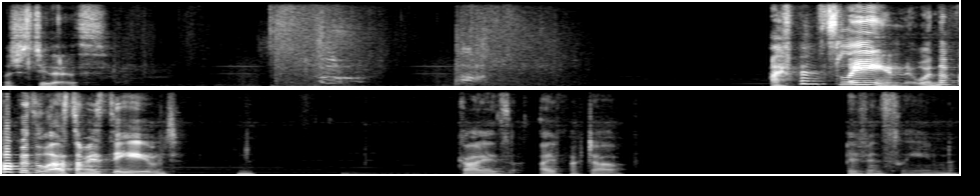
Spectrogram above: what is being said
Let's just do this. Slain! When the fuck was the last time I saved? Guys, I fucked up. I've been slain.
